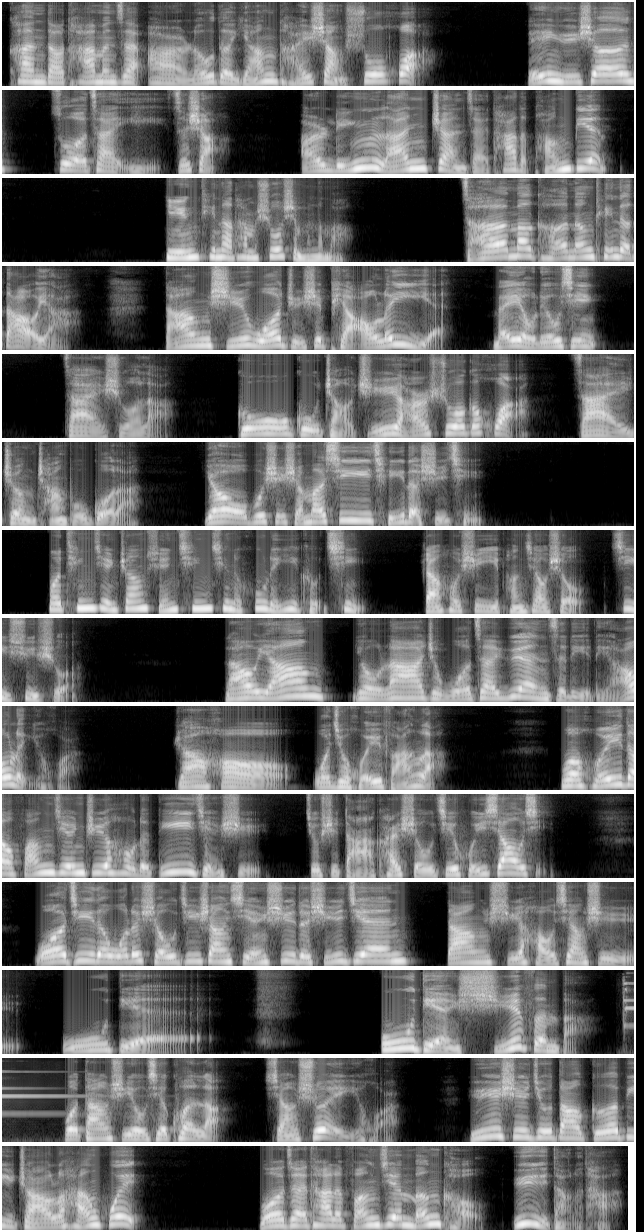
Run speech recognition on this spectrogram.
看到他们在二楼的阳台上说话，林雨生坐在椅子上，而林兰站在他的旁边。您听到他们说什么了吗？怎么可能听得到呀？当时我只是瞟了一眼。”没有留心。再说了，姑姑找侄儿说个话，再正常不过了，又不是什么稀奇的事情。我听见张璇轻轻的呼了一口气，然后示意庞教授继续说：“老杨又拉着我在院子里聊了一会儿，然后我就回房了。我回到房间之后的第一件事就是打开手机回消息。”我记得我的手机上显示的时间，当时好像是五点五点十分吧。我当时有些困了，想睡一会儿，于是就到隔壁找了韩辉。我在他的房间门口遇到了他，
